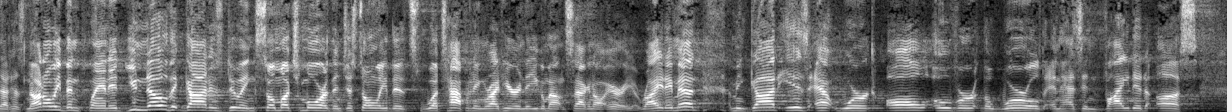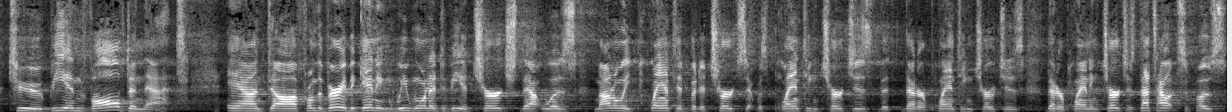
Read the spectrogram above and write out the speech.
that has not only been planted, you know that God is doing so much more than just only that's what's happening right here in the Eagle Mountain Saginaw area, right? Amen? I mean, God is at work all over the world and has invited us to be involved in that. And uh, from the very beginning, we wanted to be a church that was not only planted, but a church that was planting churches that, that are planting churches that are planting churches. That's how it's supposed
